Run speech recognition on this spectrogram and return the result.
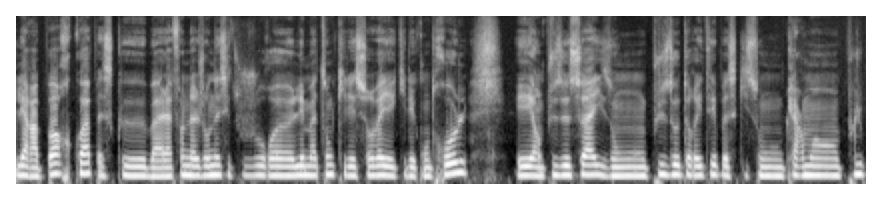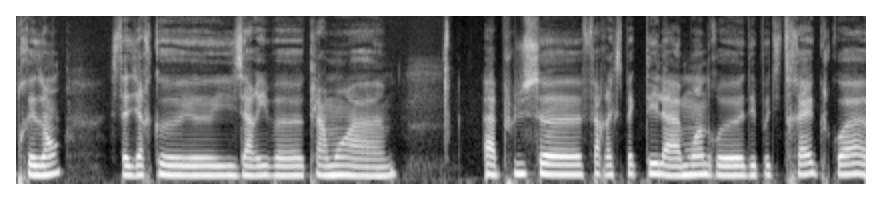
les rapports, quoi, parce que bah, à la fin de la journée, c'est toujours les matons qui les surveillent et qui les contrôlent. Et en plus de ça, ils ont plus d'autorité parce qu'ils sont clairement plus présents. C'est-à-dire qu'ils euh, arrivent euh, clairement à, à plus euh, faire respecter la moindre des petites règles, quoi.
